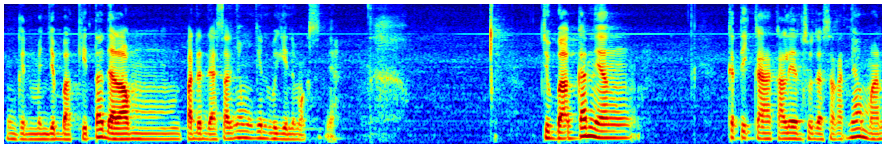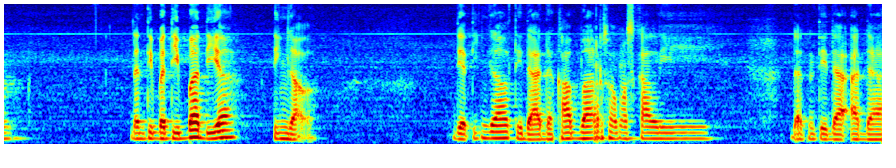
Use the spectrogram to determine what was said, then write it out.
mungkin menjebak kita dalam pada dasarnya mungkin begini maksudnya. Jebakan yang ketika kalian sudah sangat nyaman dan tiba-tiba dia tinggal. Dia tinggal tidak ada kabar sama sekali dan tidak ada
